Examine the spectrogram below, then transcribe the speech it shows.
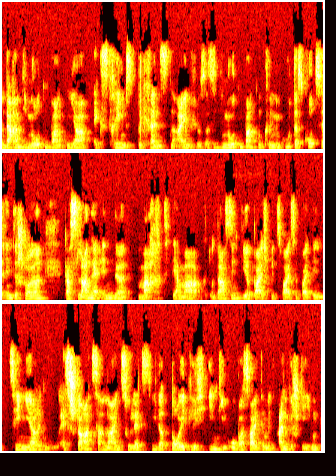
und da haben die Notenbanken ja extremst begrenzten Einfluss. Also die Notenbanken können gut das kurze Ende steuern, das lange Ende macht der Markt. Und da sind wir beispielsweise bei den zehnjährigen US-Staatsanleihen zuletzt wieder deutlich in die Oberseite mit angestiegen.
